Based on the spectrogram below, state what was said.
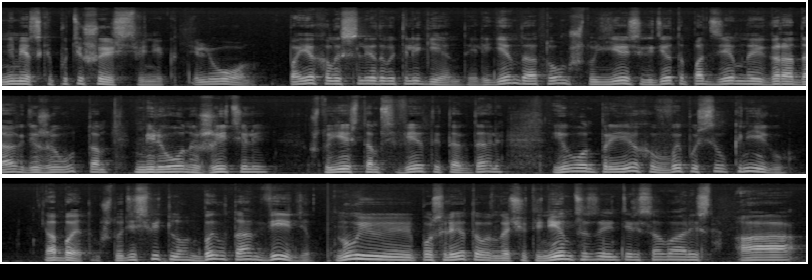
немецкий путешественник Леон, поехал исследовать легенды. Легенда о том, что есть где-то подземные города, где живут там миллионы жителей, что есть там свет и так далее. И он, приехав, выпустил книгу об этом, что действительно он был там, видел. Ну и после этого, значит, и немцы заинтересовались. А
